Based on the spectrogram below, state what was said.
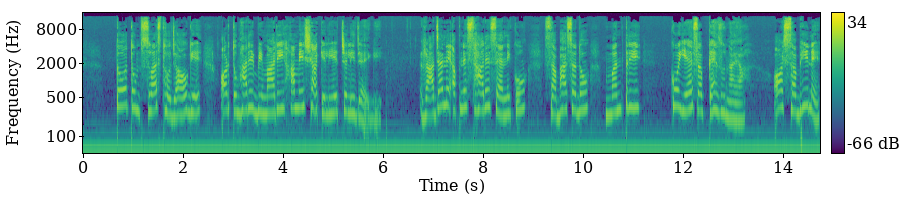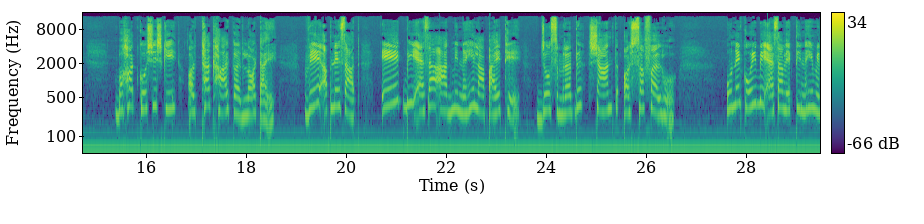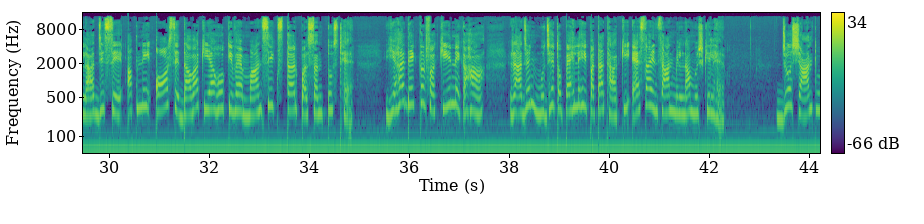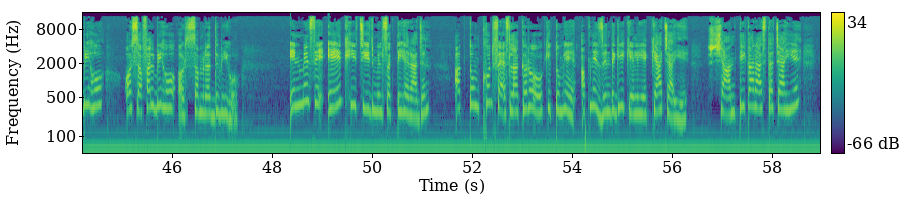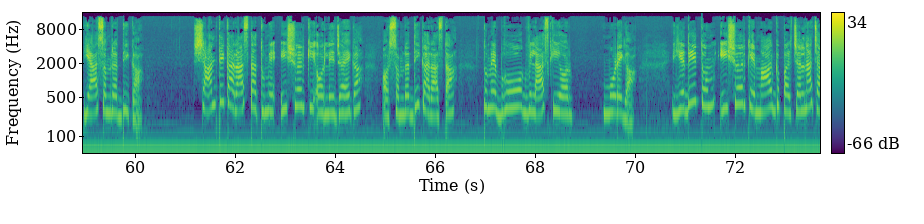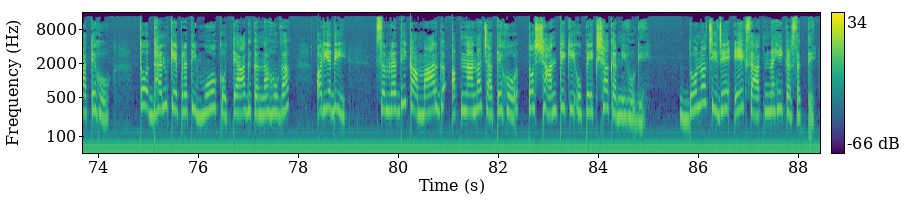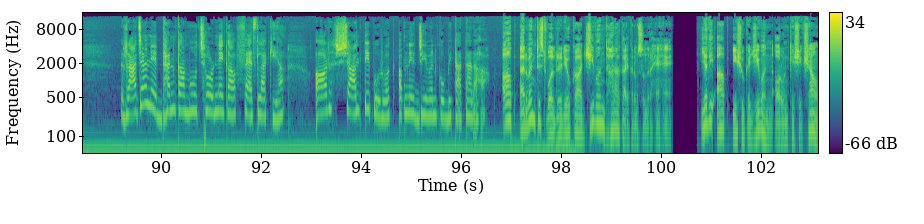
तो तुम स्वस्थ हो जाओगे और तुम्हारी बीमारी हमेशा के लिए चली जाएगी। राजा ने अपने सारे सैनिकों, सभासदों, मंत्री को यह सब कह सुनाया और सभी ने बहुत कोशिश की और थक हार कर लौट आए। वे अपने साथ एक भी ऐसा आदमी नहीं ला पाए थे जो समृद्ध, शांत और सफल हो। उन्हें कोई भी ऐसा व्यक्ति नहीं मिला जिससे अपनी ओर से दावा किया हो कि वह मानसिक स्तर पर संतुष्ट है। यह देखकर फकीर ने कहा, राजन, मुझे तो पहले ही पता था कि ऐसा इंसान मिलना मुश्किल है। जो शांत भी हो और सफल भी हो और समृद्ध भी हो। इनमें से एक ही चीज़ मिल सकती है, राजन। अब तुम खुद फैसला करो कि तुम्हें अपनी ज़िंदगी के लिए क्या चाहिए। शांति का रास्ता चाहिए या समृद्धि का? शांति का रास्ता तुम्हें ईश्वर की ओर ले जाएगा और समृद्धि का रास्ता तुम्हें भोग विलास की ओर मोड़ेगा। यदि तुम ईश्वर के मार्ग पर चलना चाहते हो तो धन के प्रति मोह को त्याग करना होगा। और यदि समृद्धि का मार्ग अपनाना चाहते हो तो शांति की उपेक्षा करनी होगी। दोनों चीज़ें एक साथ नहीं कर सकते। राजा ने धन का मोह छोड़ने का फैसला किया और शांति पूर्वक अपने जीवन को बिताता रहा। आप एडवेंटिस्ट वर्ल्ड रेडियो का जीवन धारा कार्यक्रम सुन रहे हैं। यदि आप यीशु के जीवन और उनकी शिक्षाओं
